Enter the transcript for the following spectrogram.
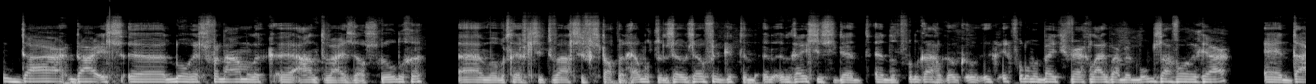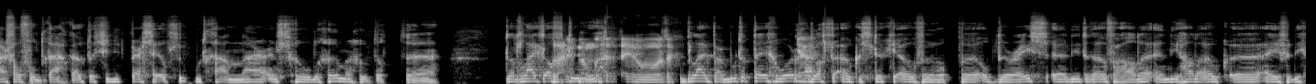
daar, daar is uh, Norris voornamelijk uh, aan te wijzen als schuldige. Wat betreft de situatie Verstappen en Hamilton. Sowieso vind ik het een, een, een race-incident. En dat vond ik eigenlijk ook. Ik, ik, vond hem een beetje vergelijkbaar met Monza vorig jaar. En daarvan vond ik eigenlijk ook dat je niet per se op zoek moet gaan naar een schuldige. Maar goed, dat, uh, dat lijkt af en toe. moet dat tegenwoordig. Blijkbaar moet dat tegenwoordig. Ja. Ik las er ook een stukje over op, uh, op de race uh, die het erover hadden. En die hadden ook even. Die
